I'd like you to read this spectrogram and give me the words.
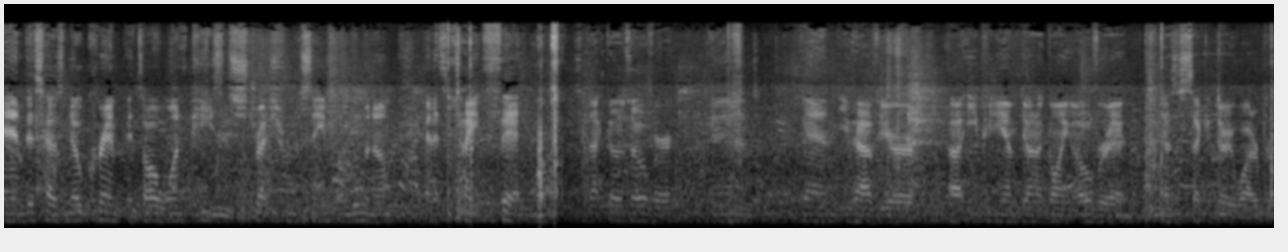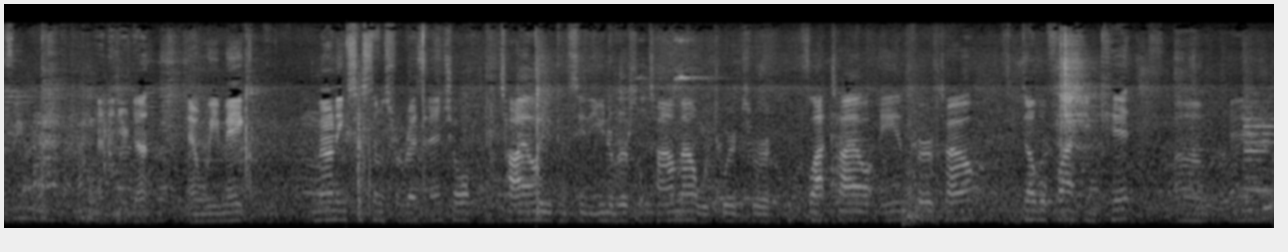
and this has no crimp. It's all one piece. It's stretched from the same aluminum, and it's a tight fit. So that goes over, and then you have your uh, EPDM donut going over it as a secondary waterproofing, and then you're done. And we make mounting systems for residential tile. You can see the universal tile mount, which works for flat tile and curved tile. It's a double flashing kit. Um, and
